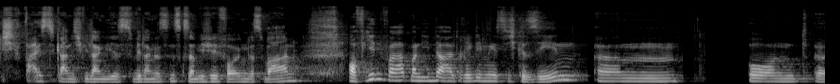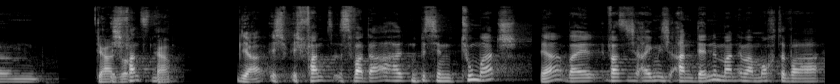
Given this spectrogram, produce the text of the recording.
ich weiß gar nicht, wie lange das, wie lange das insgesamt, wie viele Folgen das waren. Auf jeden Fall hat man ihn da halt regelmäßig gesehen. Ähm, und ähm, ja, also, ich fand's, ja. ja, ich, ich fand, es war da halt ein bisschen too much. Ja, weil was ich eigentlich an Dennemann immer mochte, war,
